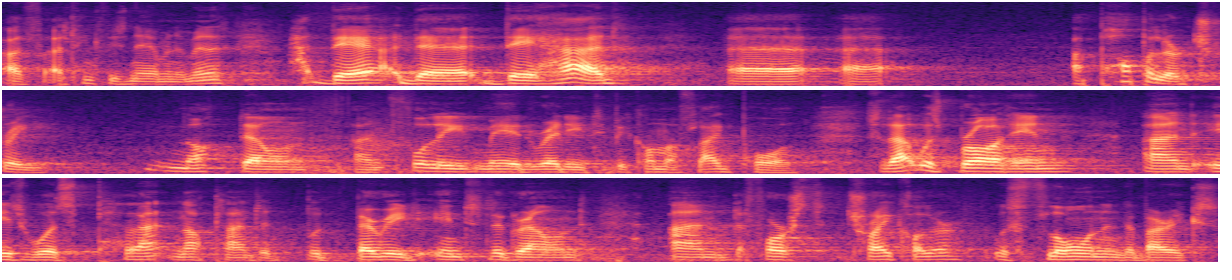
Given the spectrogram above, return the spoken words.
I'll, think of his name in a minute, they, they, they had uh, uh, a poplar tree knocked down and fully made ready to become a flagpole. So that was brought in and it was plant, not planted but buried into the ground and the first tricolour was flown in the barracks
